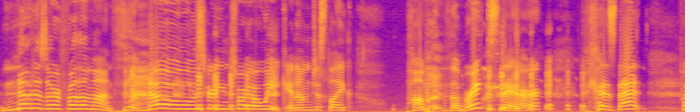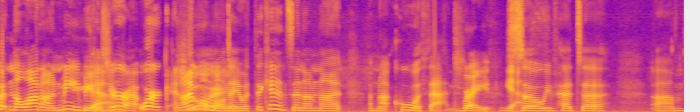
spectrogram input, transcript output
no dessert for the month, no screens for a week, and I'm just like, pump the brakes there because that putting a lot on me because Yeah. you're at work and I'm home all day with the kids and I'm not I'm not cool with that. Right. Yeah. So we've had to um,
